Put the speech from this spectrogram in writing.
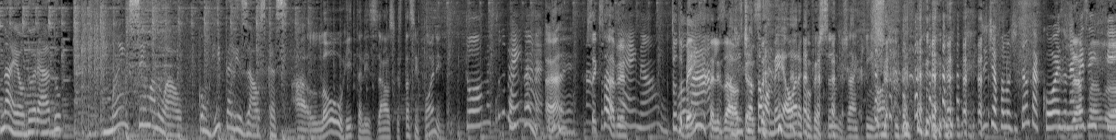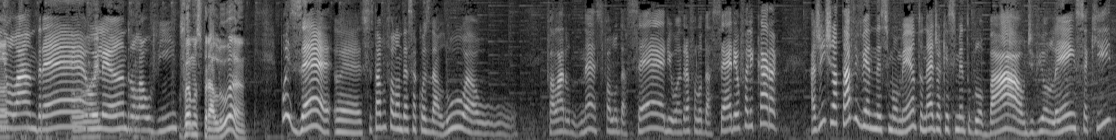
Na Eldorado, Mãe Sem Manual, com Rita Lizauskas. Alô, Rita Lizauskas, tá sem fone? Tô, mas tudo bem, né? É? Ah, Você que tudo sabe. Bem, não. Tudo Olá. bem, Rita A Lizauskas? gente já tá uma meia hora conversando já aqui em off. A gente já falou de tanta coisa, né? Já mas enfim, falou. olá André, Oi. oi Leandro, olá ouvinte. Vamos pra Lua? Pois é, é, vocês estavam falando dessa coisa da lua, o, falaram, né? Você falou da série, o André falou da série. Eu falei, cara, a gente já tá vivendo nesse momento, né, de aquecimento global, de violência, que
